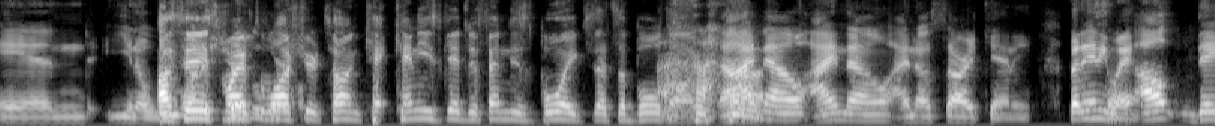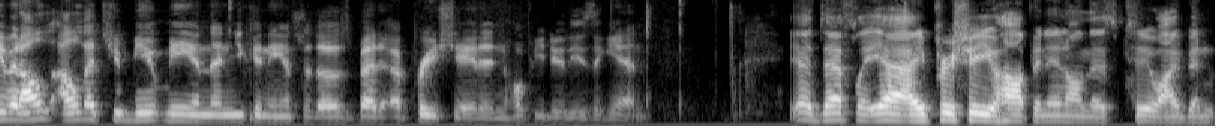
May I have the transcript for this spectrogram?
And you know, we I'll say this: might have to watch world. your tongue. Ken- Kenny's gonna defend his boy because that's a bulldog. I know, I know, I know. Sorry, Kenny. But anyway, I'll David, I'll I'll let you mute me and then you can answer those. But appreciate it and hope you do these again. Yeah, definitely. Yeah, I appreciate you hopping in on this too. I've been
